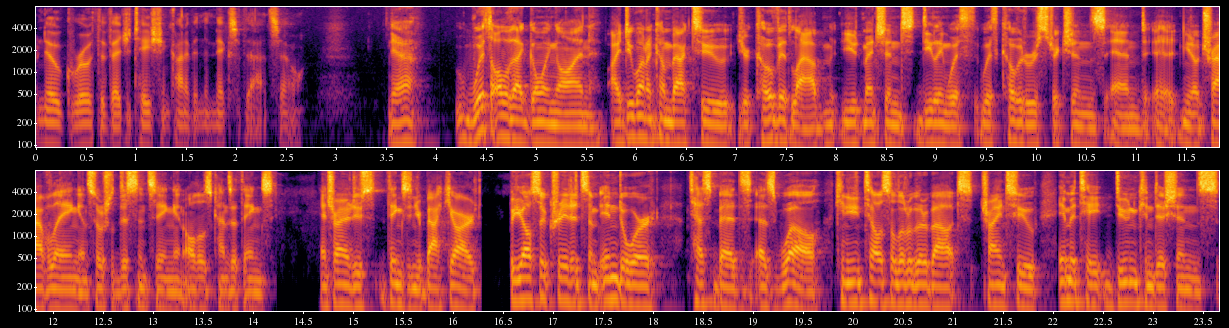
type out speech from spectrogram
no growth of vegetation kind of in the mix of that. So, yeah. With all of that going on, I do want to come back to your COVID lab. You'd mentioned dealing with with COVID restrictions and uh, you know traveling and social distancing and all those kinds of things, and trying to do things in your backyard. But you also created some indoor test beds as well. Can you tell us a little bit about trying to imitate dune conditions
